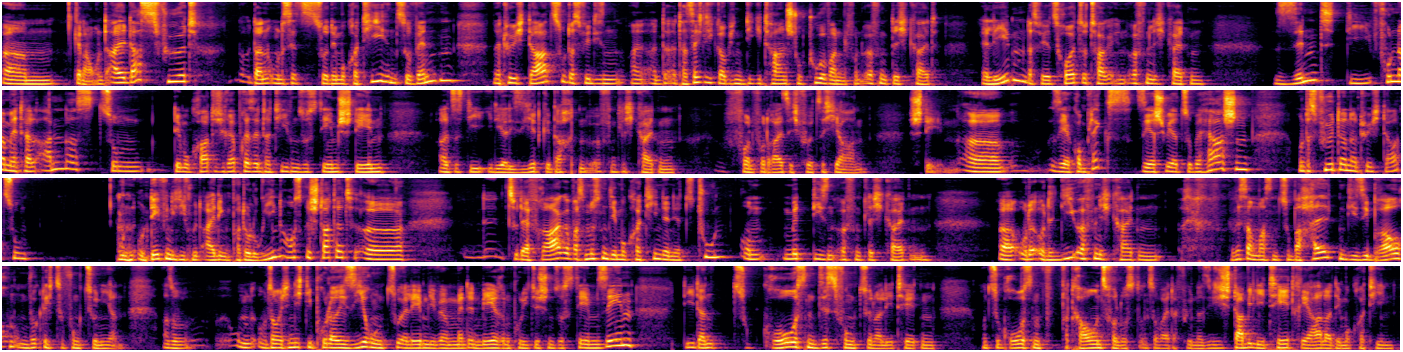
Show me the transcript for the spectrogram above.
Ähm, genau, und all das führt dann, um es jetzt zur Demokratie hinzuwenden, natürlich dazu, dass wir diesen äh, äh, tatsächlich, glaube ich, einen digitalen Strukturwandel von Öffentlichkeit erleben, dass wir jetzt heutzutage in Öffentlichkeiten sind, die fundamental anders zum demokratisch repräsentativen System stehen, als es die idealisiert gedachten Öffentlichkeiten von vor 30, 40 Jahren stehen. Äh, sehr komplex, sehr schwer zu beherrschen und das führt dann natürlich dazu, und, und definitiv mit einigen Pathologien ausgestattet. Äh, zu der Frage, was müssen Demokratien denn jetzt tun, um mit diesen Öffentlichkeiten äh, oder, oder die Öffentlichkeiten gewissermaßen zu behalten, die sie brauchen, um wirklich zu funktionieren. Also um, um solche nicht die Polarisierung zu erleben, die wir im Moment in mehreren politischen Systemen sehen, die dann zu großen Dysfunktionalitäten und zu großen Vertrauensverlust und so weiter führen, also die Stabilität realer Demokratien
